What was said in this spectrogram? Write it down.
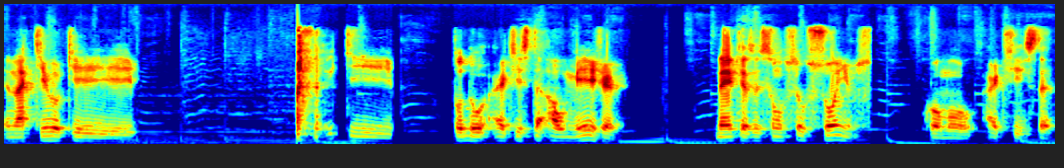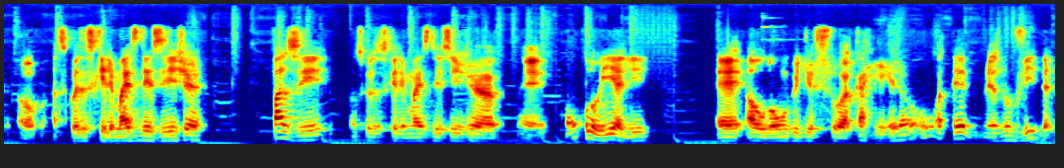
naquilo que que todo artista almeja, né? Que às vezes são os seus sonhos como artista, as coisas que ele mais deseja fazer, as coisas que ele mais deseja é, concluir ali é, ao longo de sua carreira ou até mesmo vida.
